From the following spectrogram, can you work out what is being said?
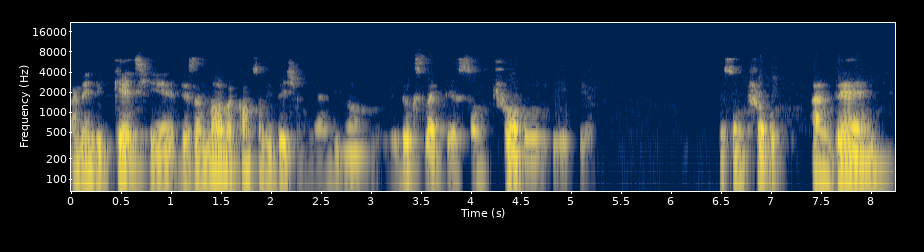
and then you get here, there's another consolidation here, and you know, it looks like there's some trouble here. There's some trouble. And then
